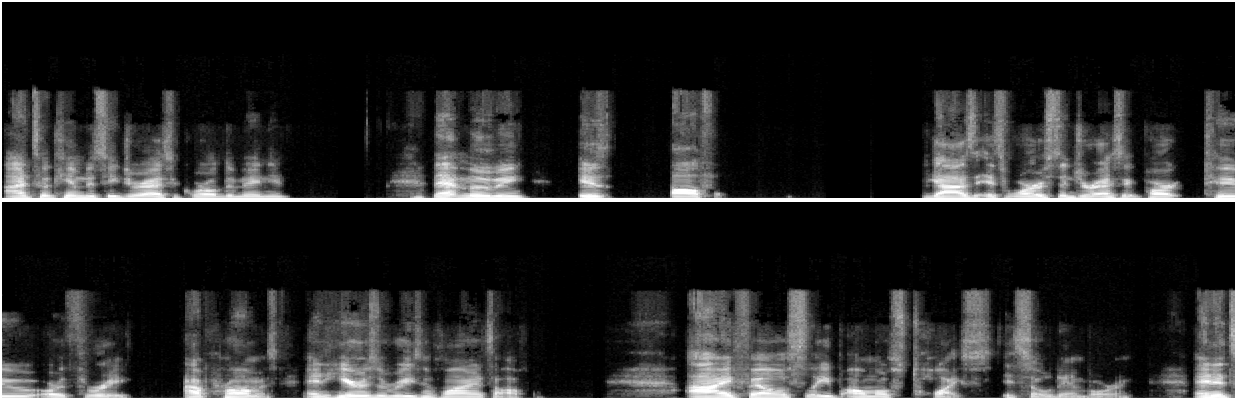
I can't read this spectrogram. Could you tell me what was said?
I took him to see Jurassic World Dominion. That movie is awful, guys. It's worse than Jurassic Park two or three. I promise. And here's the reason why it's awful. I fell asleep almost twice. It's so damn boring. And it's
